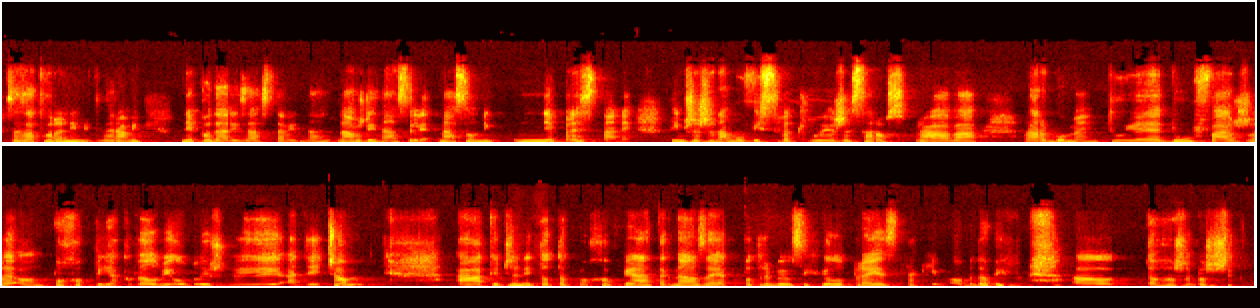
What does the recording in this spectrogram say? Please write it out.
za zatvorenými dverami nepodarí zastaviť na, navždy násilie. Násilník neprestane tým, že žena mu vysvetľuje, že sa rozpráva, argumentuje, dúfa, že on pochopí, ako veľmi ubližuje jej a deťom. A keď ženy toto pochopia, tak naozaj potrebujú si chvíľu prejsť takým obdobím uh, toho, že bože, však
